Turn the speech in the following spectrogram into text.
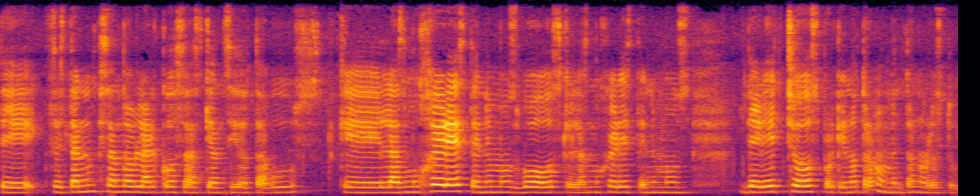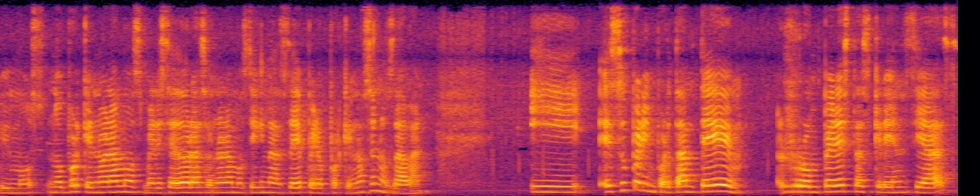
de se están empezando a hablar cosas que han sido tabús, que las mujeres tenemos voz, que las mujeres tenemos derechos, porque en otro momento no los tuvimos, no porque no éramos merecedoras o no éramos dignas de, pero porque no se nos daban. Y es súper importante romper estas creencias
